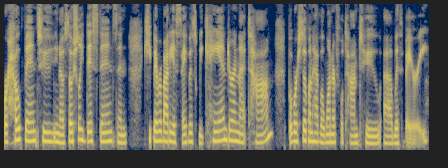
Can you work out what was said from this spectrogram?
we're hoping to, you know, socially distance and keep everybody as safe as we can during that time. But we're still going to have a wonderful time too uh, with Barry.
